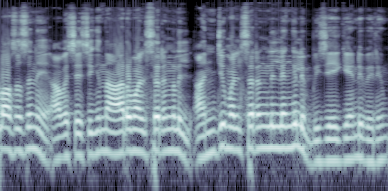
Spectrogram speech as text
ബ്ലാസ്റ്റേഴ്സിന് അവശേഷിക്കുന്ന ആറ് മത്സരങ്ങളിൽ അഞ്ച് മത്സരങ്ങളിലെങ്കിലും വിജയിക്കേണ്ടി വരും.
